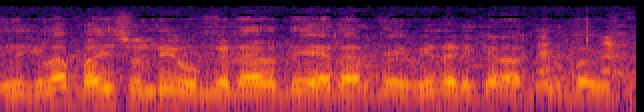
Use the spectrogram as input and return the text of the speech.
இதுக்கெல்லாம் பதில் சொல்லி உங்க நேரத்தை என் நேரத்தை வீணடிக்க நான் விரும்பவில்லை.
